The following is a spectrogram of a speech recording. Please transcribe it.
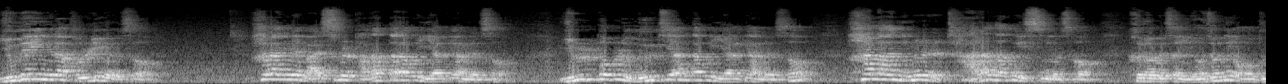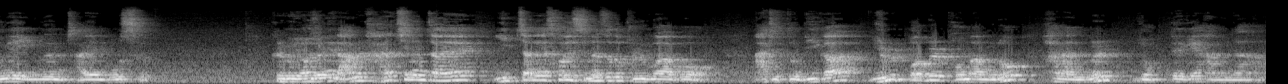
유대인이라 불리면서 하나님의 말씀을 받았다라고 이야기하면서 율법을 의지한다고 이야기하면서 하나님을 자랑하고 있으면서 그러면서 여전히 어둠에 있는 자의 모습 그리고 여전히 남을 가르치는 자의 입장에 서 있으면서도 불구하고 아직도 네가 율법을 범함으로 하나님을 욕되게 하느냐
